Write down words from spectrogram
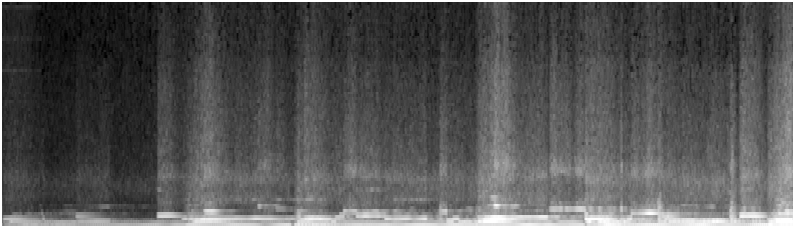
Thank you.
